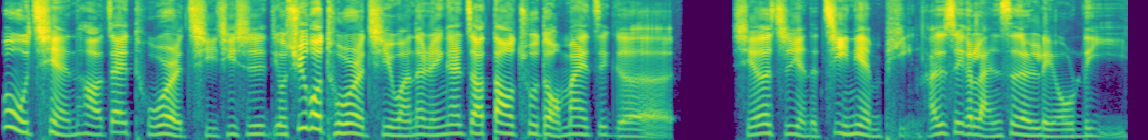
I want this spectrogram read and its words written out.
目前哈在土耳其，其实有去过土耳其玩的人应该知道，到处都有卖这个邪恶之眼的纪念品，它就是一个蓝色的琉璃。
